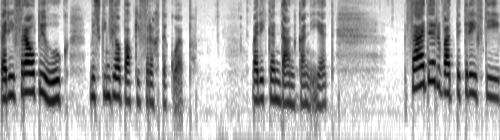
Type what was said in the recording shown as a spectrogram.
by die vrou op die hoek miskien vir jou pakkie vrugte koop wat die kind dan kan eet. Verder wat betref die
